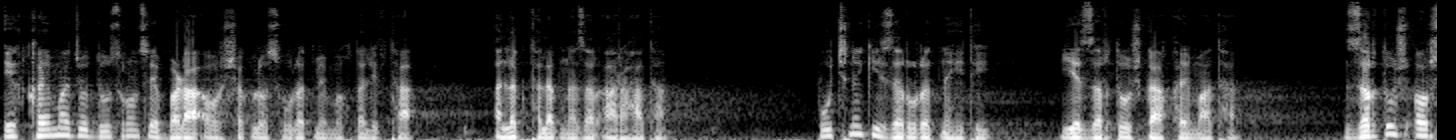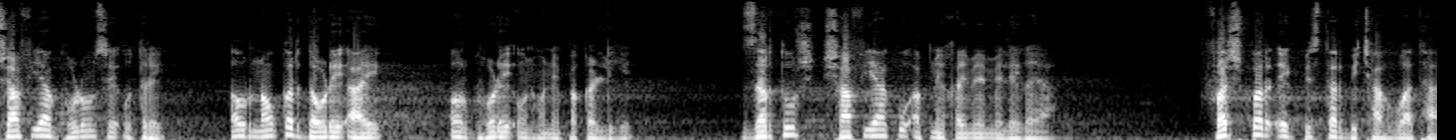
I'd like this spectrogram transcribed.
ایک خیمہ جو دوسروں سے بڑا اور شکل و صورت میں مختلف تھا، الگ تھلگ نظر آ رہا تھا۔ پوچھنے کی ضرورت نہیں تھی، یہ زرتوش کا خیمہ تھا۔ زرتوش اور شافیہ گھوڑوں سے اترے اور نوکر دوڑے آئے اور گھوڑے انہوں نے پکڑ لیے۔ زرتوش شافیہ کو اپنے خیمے میں لے گیا۔ فرش پر ایک بستر بچھا ہوا تھا۔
